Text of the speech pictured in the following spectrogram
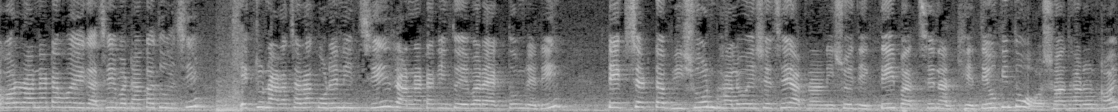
আবার রান্নাটা হয়ে গেছে। এবার ঢাকা তুলছি। একটু নাড়াচাড়া করে নিচ্ছি। রান্নাটা কিন্তু এবার একদম রেডি টেক্সচারটা ভীষণ ভালো এসেছে। আপনারা নিশ্চয়ই দেখতেই পাচ্ছেন। আর খেতেও কিন্তু অসাধারণ হয়।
